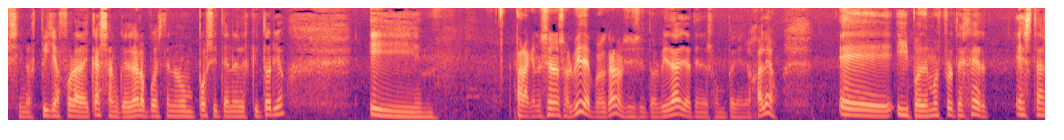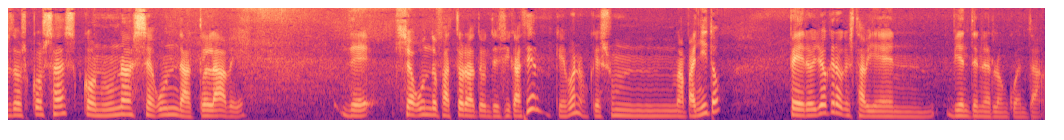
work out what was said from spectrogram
si nos pilla fuera de casa, aunque ahora puedes tener un posit en el escritorio, y para que no se nos olvide, porque claro, si se te olvida ya tienes un pequeño jaleo. Eh, y podemos proteger estas dos cosas con una segunda clave de segundo factor de autentificación, que bueno, que es un apañito pero yo creo que está bien, bien tenerlo en cuenta.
